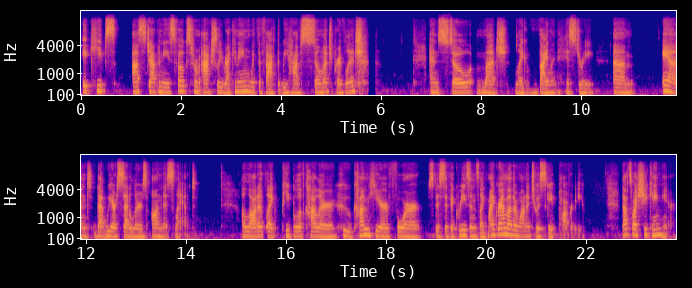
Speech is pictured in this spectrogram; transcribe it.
it keeps us Japanese folks from actually reckoning with the fact that we have so much privilege and so much like violent history um, and that we are settlers on this land a lot of like people of color who come here for specific reasons like my grandmother wanted to escape poverty. That's why she came here.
